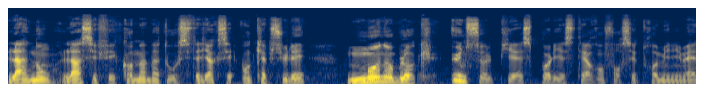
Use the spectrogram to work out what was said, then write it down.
là non. Là c'est fait comme un bateau. C'est à dire que c'est encapsulé monobloc, une seule pièce, polyester renforcé de 3 mm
